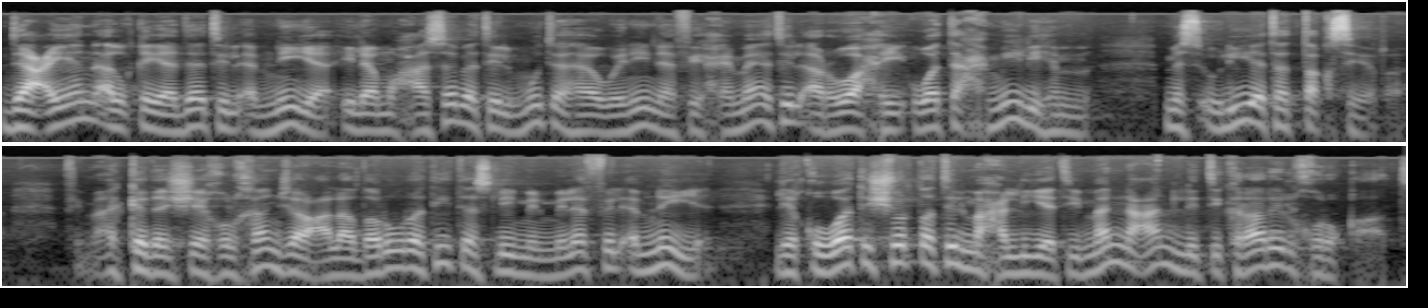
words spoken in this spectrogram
داعيا القيادات الأمنية إلى محاسبة المتهاونين في حماية الأرواح وتحميلهم مسؤولية التقصير. فيما أكد الشيخ الخنجر على ضرورة تسليم الملف الأمني لقوات الشرطة المحلية منعا لتكرار الخروقات.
